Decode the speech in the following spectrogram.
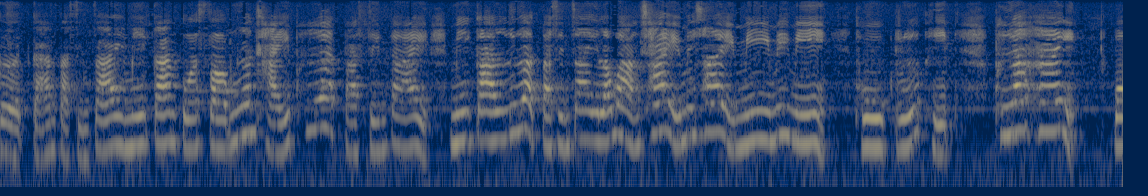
เกิดการตัดสินใจ มีการตรวจสอบเงื่อนไขเพื่อตัดสินใจ มีการเลือกตัดสินใจระหว่างใช่ไม่ใช่ มีไม่มี ถูกหรือผิด เพื่อให้โปร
